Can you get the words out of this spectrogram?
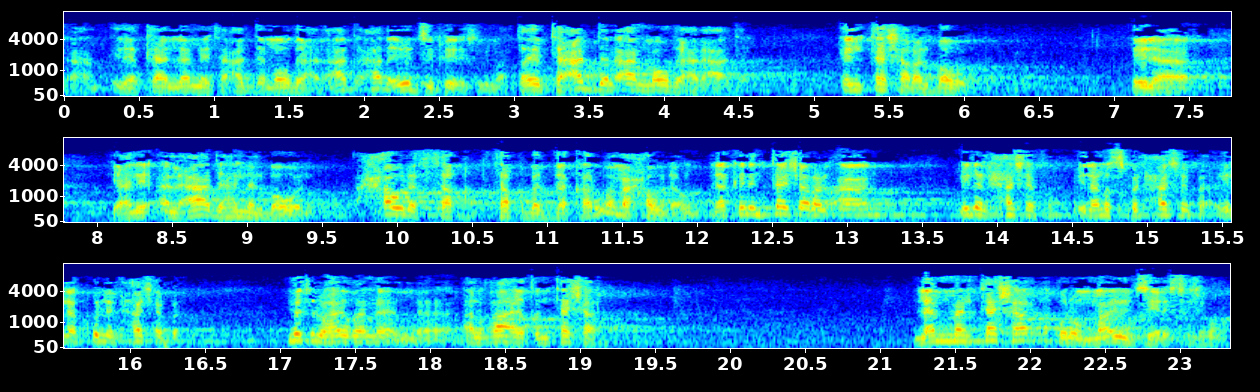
يعني إذا كان لم يتعدى موضع العادة هذا يجزي فيه الاستجمار طيب تعدى الآن موضع العادة. انتشر البول. إلى يعني العادة أن البول حول الثقب ثقب الذكر وما حوله لكن انتشر الآن إلى الحشفة إلى نصف الحشفة إلى كل الحشفة. مثله أيضا الغائط انتشر. لما انتشر يقولون ما يجزي الاستجمار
